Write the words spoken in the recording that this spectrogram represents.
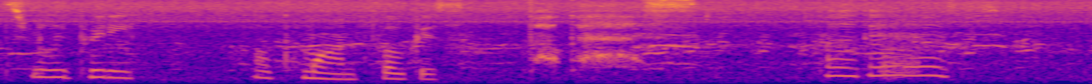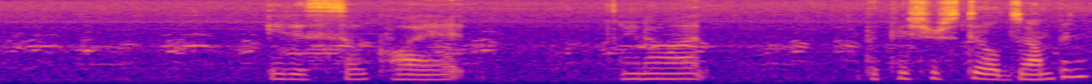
It's really pretty. Oh, come on, focus. Focus. Focus. It is so quiet. You know what? The fish are still jumping.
